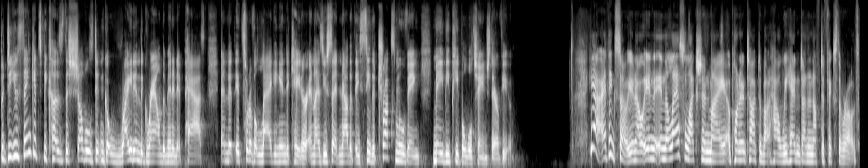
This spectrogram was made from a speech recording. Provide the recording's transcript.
But do you think it's because the shovels didn't go right in the ground the minute it passed and that it's sort of a lagging indicator? And as you said, now that they see the trucks moving, maybe people will change their view? Yeah, I think so. You know, in, in the last election, my opponent talked about how we hadn't done enough to fix the roads.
